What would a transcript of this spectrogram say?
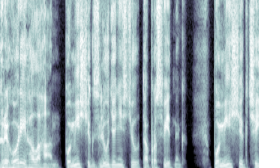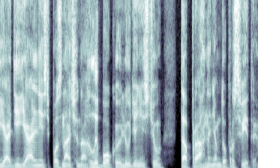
Григорій Галаган, поміщик з людяністю та просвітник, поміщик, чия діяльність позначена глибокою людяністю та прагненням до просвіти.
